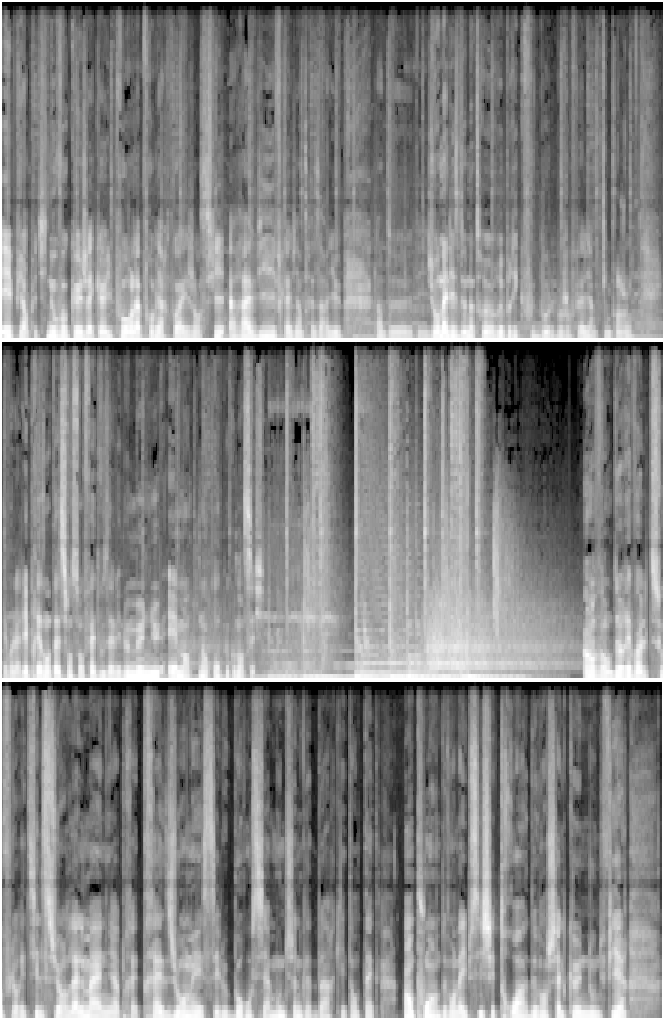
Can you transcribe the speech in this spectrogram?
Et puis un petit nouveau que j'accueille pour la première fois et j'en suis ravie, Flavien Trésarieux, l'un des journalistes de notre rubrique football. Bonjour Flavien. Bonjour. Et voilà, les présentations sont faites, vous avez le menu et maintenant on peut commencer. Un vent de révolte soufflerait-il sur l'Allemagne Après 13 journées, c'est le Borussia Mönchengladbach qui est en tête, un point devant Leipzig et trois devant Schalke 04.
